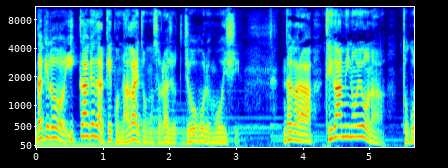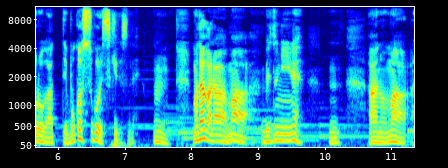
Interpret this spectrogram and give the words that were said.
だけど、一回開けたら結構長いと思うんですよ、ラジオって情報量も多いし。だから、手紙のようなところがあって、僕はすごい好きですね。うん。まあだから、まあ別にね、うん。あの、まあ、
